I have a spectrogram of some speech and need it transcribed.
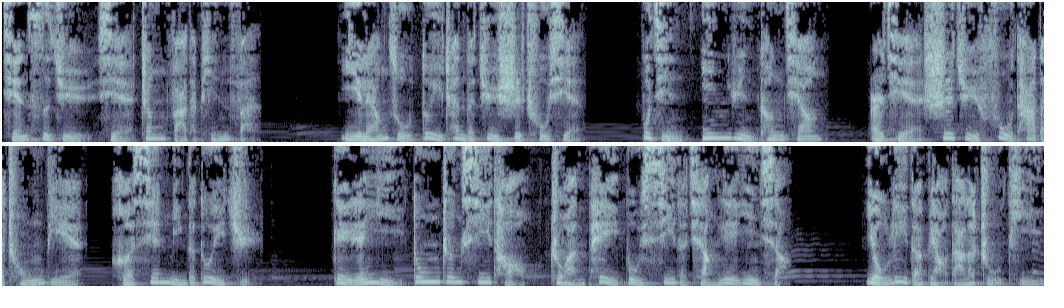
前四句写征伐的频繁，以两组对称的句式出现，不仅音韵铿锵，而且诗句复沓的重叠和鲜明的对句，给人以东征西讨。转配不息的强烈印象，有力的表达了主题。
